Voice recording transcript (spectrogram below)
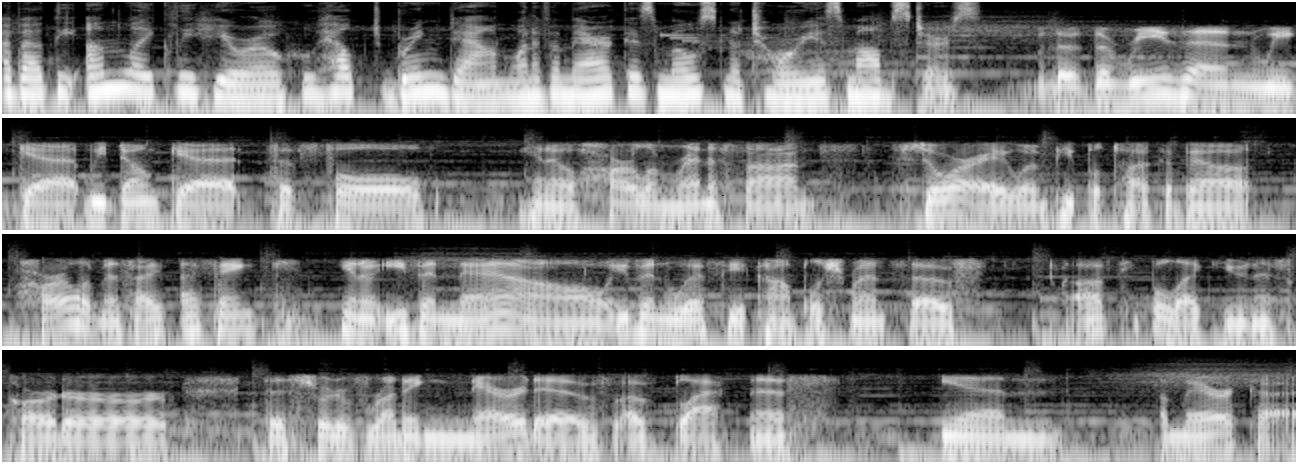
about the unlikely hero who helped bring down one of America's most notorious mobsters. The the reason we get we don't get the full, you know, Harlem Renaissance story when people talk about Harlem is I, I think, you know, even now, even with the accomplishments of of people like Eunice Carter or this sort of running narrative of blackness in America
